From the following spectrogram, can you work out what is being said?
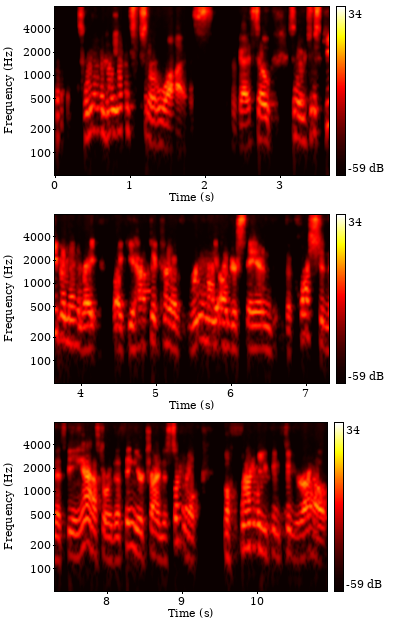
That's where the answer was. Okay, so so just keep in mind, right? Like you have to kind of really understand the question that's being asked or the thing you're trying to solve before you can figure out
